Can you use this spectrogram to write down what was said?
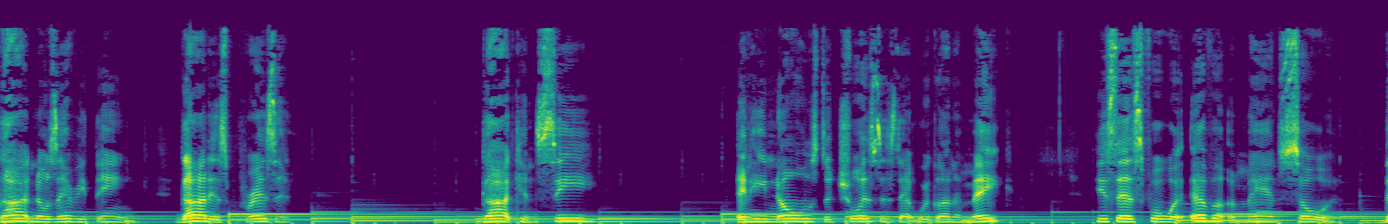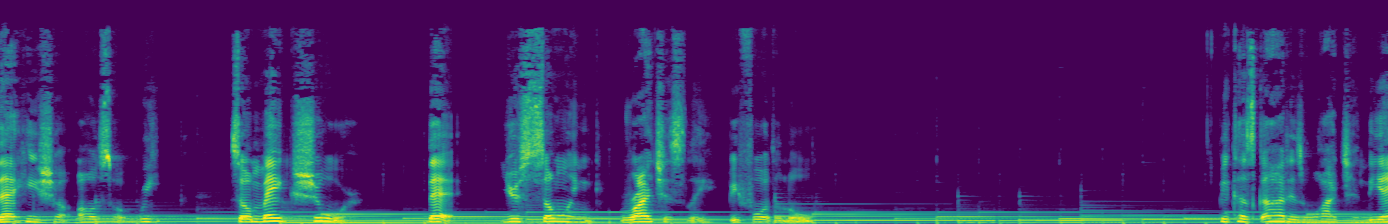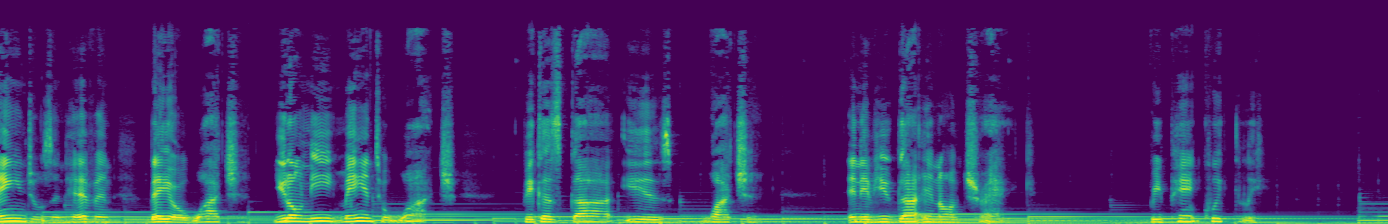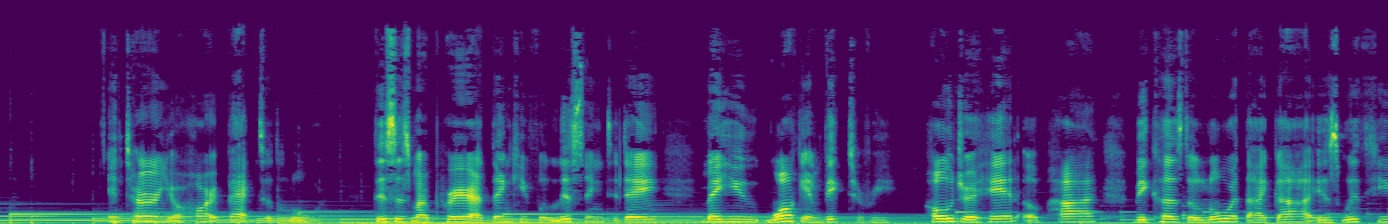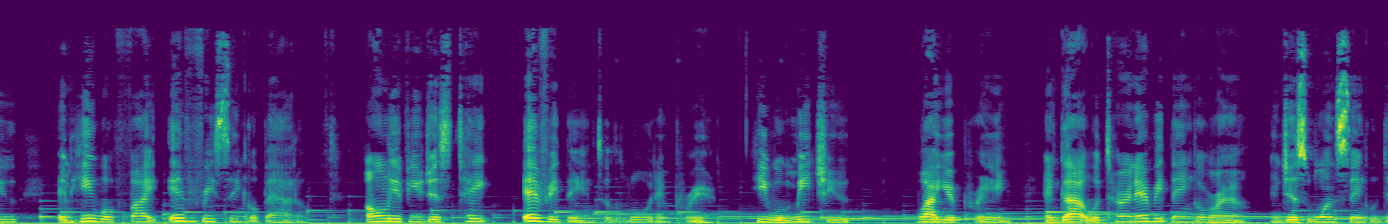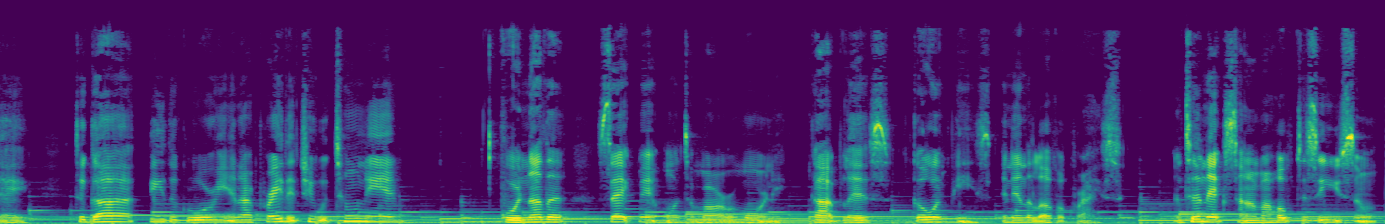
God knows everything. God is present. God can see and He knows the choices that we're going to make. He says, For whatever a man soweth, that he shall also reap. So make sure that you're sowing righteously before the Lord. because God is watching. The angels in heaven, they are watching. You don't need man to watch because God is watching. And if you've gotten off track, repent quickly and turn your heart back to the Lord. This is my prayer. I thank you for listening today. May you walk in victory. Hold your head up high because the Lord thy God is with you and he will fight every single battle. Only if you just take everything to the Lord in prayer, he will meet you while you're praying and God will turn everything around in just one single day. To God be the glory. And I pray that you would tune in for another segment on tomorrow morning. God bless. Go in peace and in the love of Christ. Until next time, I hope to see you soon.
